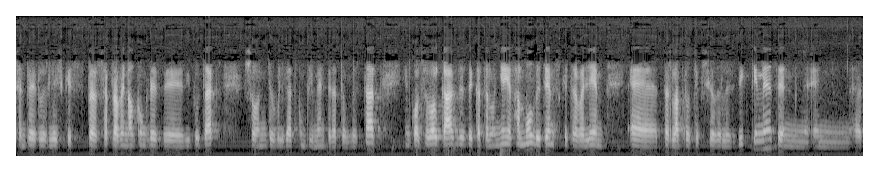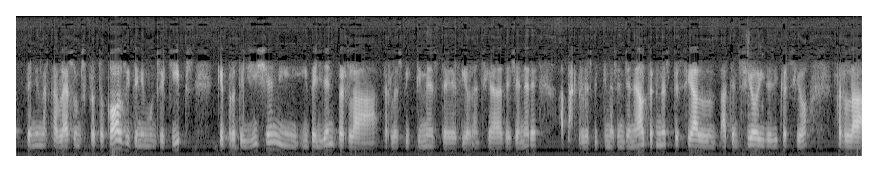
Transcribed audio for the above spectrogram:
sempre les lleis que s'aproven al Congrés de Diputats són d'obligat compliment per a tot l'Estat. En qualsevol cas, des de Catalunya ja fa molt de temps que treballem eh, per la protecció de les víctimes, en, en, eh, tenim establerts uns protocols i tenim uns equips que protegeixen i, i vetllen per, la, per les víctimes de violència de gènere, a part de les víctimes en general, per una especial atenció i dedicació per, la,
